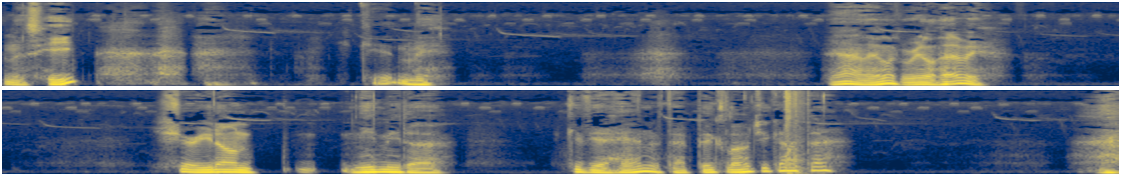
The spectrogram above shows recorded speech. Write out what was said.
in this heat. Kidding me? Yeah, they look real heavy. Sure you don't need me to give you a hand with that big load you got there? I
